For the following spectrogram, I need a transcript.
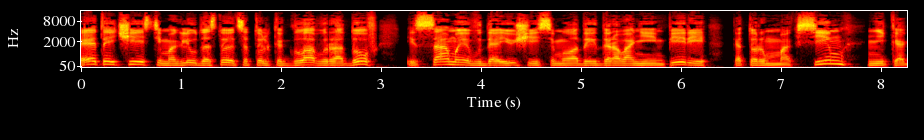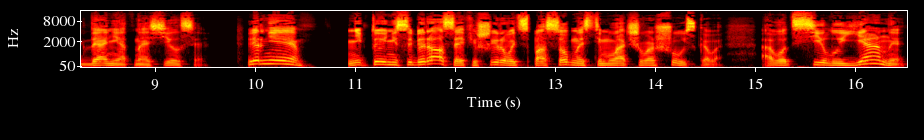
Этой чести могли удостоиться только главы родов и самые выдающиеся молодые дарования империи, к которым Максим никогда не относился. Вернее, Никто и не собирался афишировать способности младшего Шуйского, а вот силу Яны,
